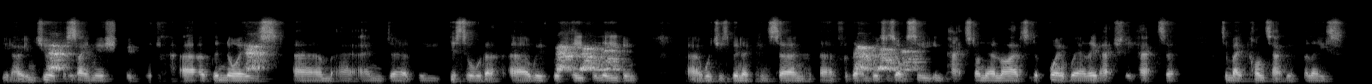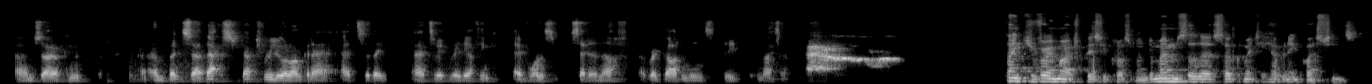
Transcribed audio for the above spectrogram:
you know, endured the same issue, the noise um, and the disorder with, with people leaving, uh, which has been a concern uh, for them, which has obviously impacted on their lives to the point where they've actually had to to make contact with police. Um, so I can, um, but uh, that's that's really all I'm going to add to the add to it. Really, I think everyone's said enough regarding the, the matter. Thank you very much, Peter Crossman. Do members of the subcommittee have any questions?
